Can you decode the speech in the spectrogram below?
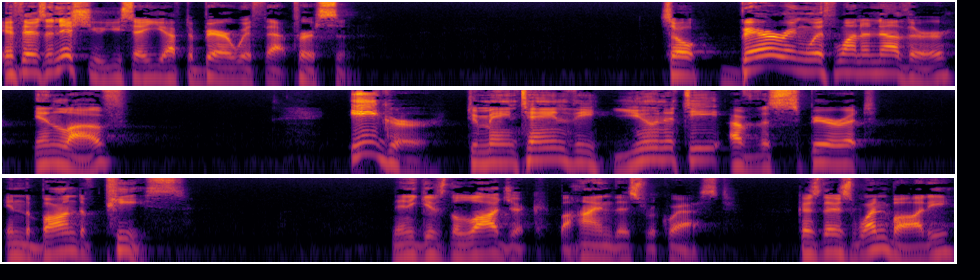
If there's an issue, you say you have to bear with that person. So, bearing with one another in love, eager to maintain the unity of the Spirit in the bond of peace. Then he gives the logic behind this request. Because there's one body,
